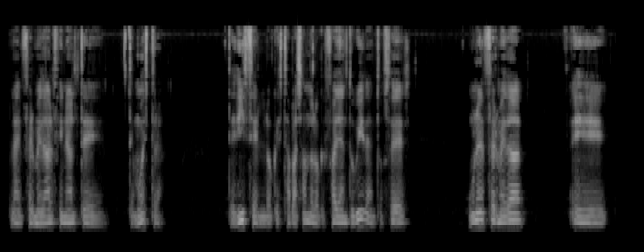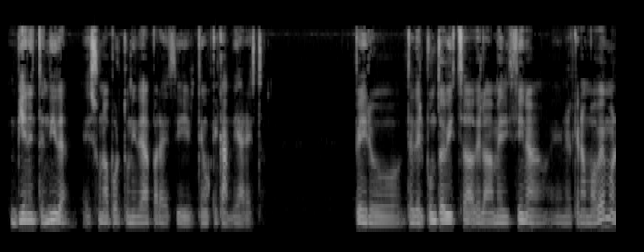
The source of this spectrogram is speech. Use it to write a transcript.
la enfermedad al final te, te muestra, te dice lo que está pasando, lo que falla en tu vida, entonces una enfermedad eh, bien entendida es una oportunidad para decir tengo que cambiar esto. Pero desde el punto de vista de la medicina en el que nos movemos,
